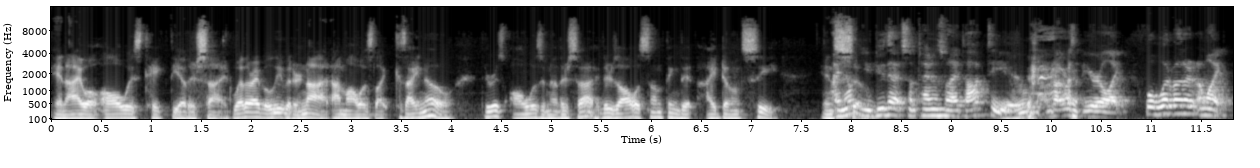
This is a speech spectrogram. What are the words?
and I will always take the other side, whether I believe it or not. I'm always like, because I know there is always another side. There's always something that I don't see. And I know so, you do that sometimes when I talk to you. You're like, well, what about it? I'm like,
